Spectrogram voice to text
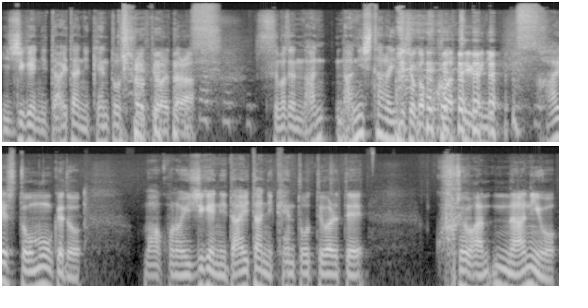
異次元に大胆に検討しろって言われたら すいません何何したらいいんでしょうか僕はっていうふうに返すと思うけどまあこの異次元に大胆に検討って言われてこれは何を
